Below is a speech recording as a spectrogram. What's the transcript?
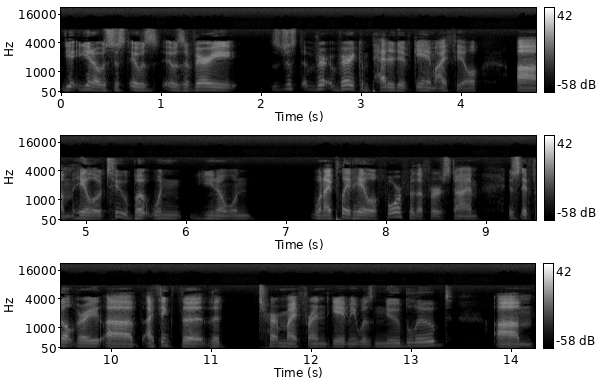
you, you know, it was just it was it was a very it was just a very very competitive game. I feel um, Halo 2, but when you know when when I played Halo 4 for the first time, it, just, it felt very. Uh, I think the the term my friend gave me was noob lubed, um,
